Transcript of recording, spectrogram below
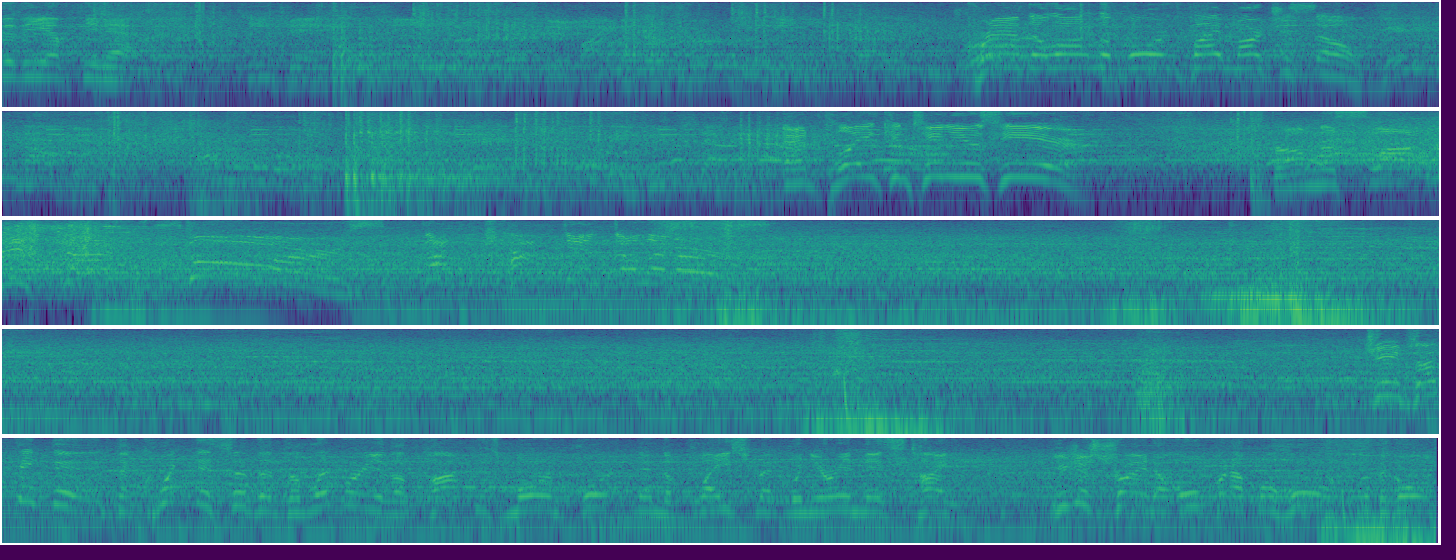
into the empty net. Grabbed along the boards by Marchessault. And play continues here. From the slot, James, I think the, the quickness of the delivery of the puck is more important than the placement when you're in this tight. You're just trying to open up a hole for the goal.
